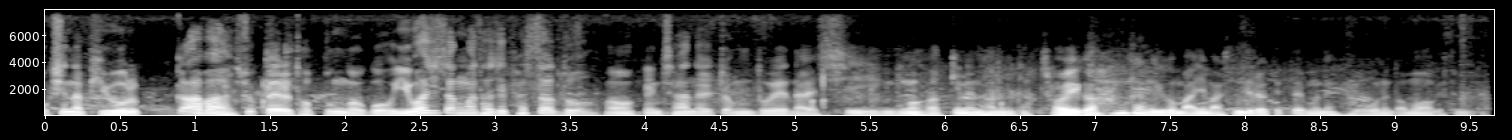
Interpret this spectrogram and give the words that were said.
혹시나 비 올까봐 쇼배를 덮은 거고 이화지작만 사실 폈어도 어, 괜찮을 정도의 날씨인 것 같기는 합니다. 저희가 항상 이거 많이 말씀드렸기 때문에 이거는 넘어가겠습니다.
